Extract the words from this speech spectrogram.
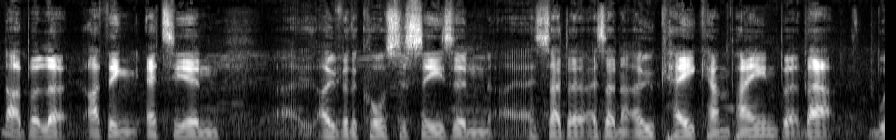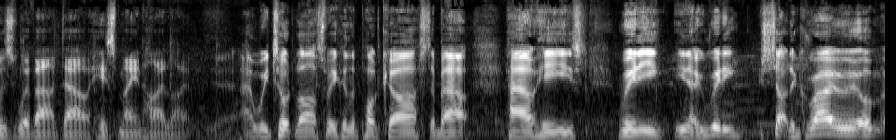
no, but look, I think Etienne uh, over the course of the season uh, has had, a, has an okay campaign, but that was without doubt his main highlight. And we talked last week on the podcast about how he's really, you know, really started to grow, um,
